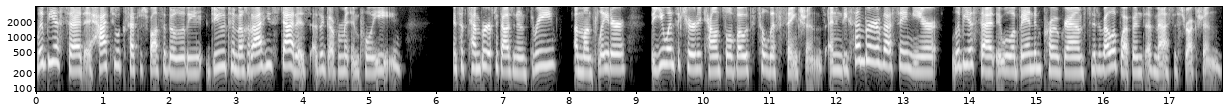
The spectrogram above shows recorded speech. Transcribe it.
Libya said it had to accept responsibility due to Megrahi's status as a government employee. In September of 2003, a month later, the UN Security Council votes to lift sanctions, and in December of that same year, Libya said it will abandon programs to develop weapons of mass destruction.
